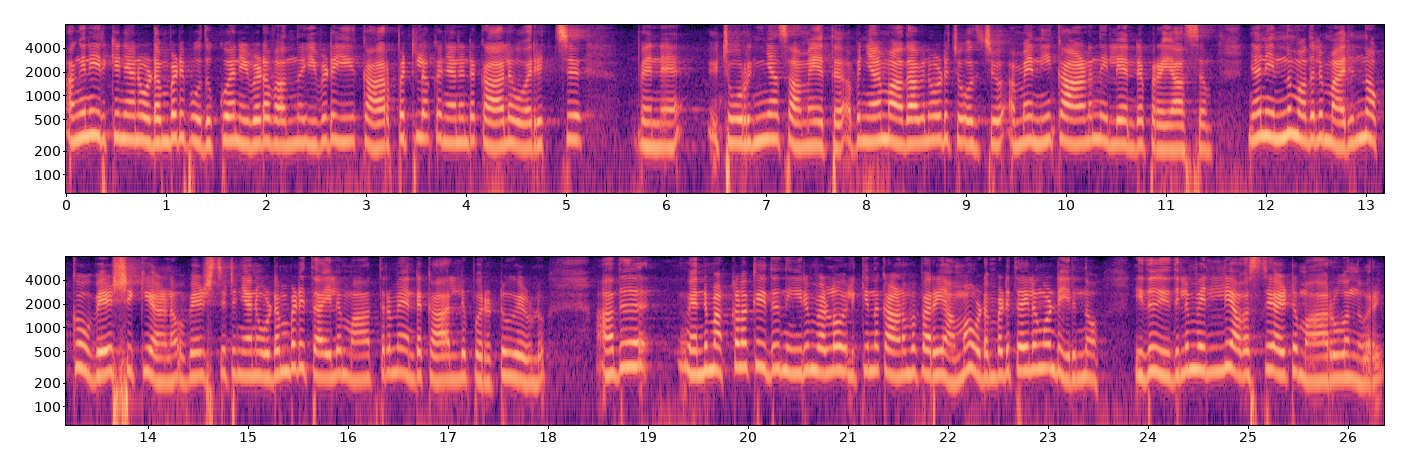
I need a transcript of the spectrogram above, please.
അങ്ങനെ ഇരിക്കെ ഞാൻ ഉടമ്പടി പുതുക്കുവാൻ ഇവിടെ വന്നു ഇവിടെ ഈ കാർപ്പറ്റിലൊക്കെ ഞാൻ എന്റെ കാൽ ഒരച്ച് പിന്നെ ചൊറിഞ്ഞ സമയത്ത് അപ്പം ഞാൻ മാതാവിനോട് ചോദിച്ചു അമ്മേ നീ കാണുന്നില്ലേ എന്റെ പ്രയാസം? ഞാൻ ഇന്ന് മുതൽ മരുന്നൊക്കെ ഉപേക്ഷിക്കുകയാണ്. ഉപേക്ഷിച്ചിട്ട് ഞാൻ ഉടമ്പടി തൈലം മാത്രമേ എന്റെ കാലിൽ പുരട്ടുകയുള്ളൂ. അത് എന്റെ മക്കളൊക്കെ ഇത് നീരും വെള്ളവും ഒലിക്കുന്ന കാണുമ്പോൾ പറയും അമ്മ ഉടമ്പടി തൈലം കൊണ്ട് ഇരുന്നോ? ഇത് ഇതിലും വലിയ അവസ്ഥയായിട്ട് മാറുമെന്ന് പറയും.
